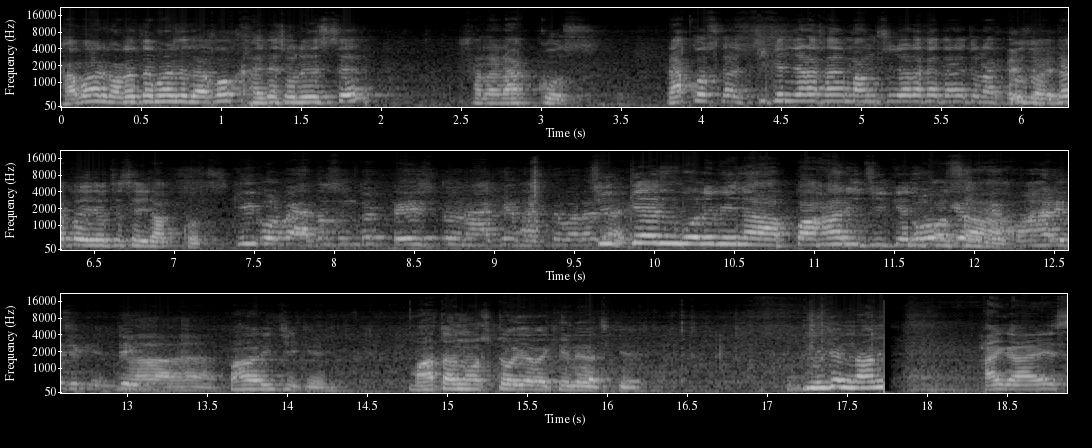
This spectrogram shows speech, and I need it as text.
খাবার বানাতে বানাতে দেখো খাইতে চলে এসছে সারা রাক্ষস। রাক্ষস চিকেন যারা খায় মাংস যারা খায় তারা তো রাক্ষস হয়। দেখো এই হচ্ছে সেই রাক্ষস। কি করবে? এত সুন্দর টেস্ট তো না খেয়ে থাকতে পারা? চিকেন বলবি না পাহাড়ি চিকেন কষা। পাহাড়ি চিকেন হ্যাঁ হ্যাঁ। পাহাড়ি চিকেন মাথা নষ্ট হয়ে যাবে খেলে আজকে। নিজের নাম হাই গাইস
